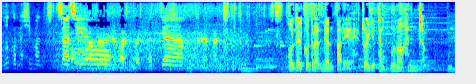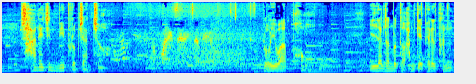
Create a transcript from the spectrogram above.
문어값만 10만 원. 싸세요. 먹자. 꼬들꼬들한 면발에 쫄깃한 문어 한 점. 산해진 미 부럽지 않죠. 로이와 퐁. 1년 전부터 함께 배를 탄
